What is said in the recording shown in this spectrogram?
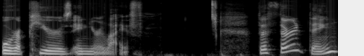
or appears in your life. The third thing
